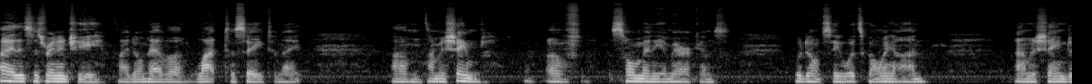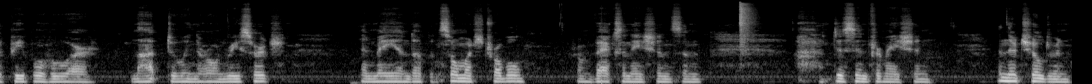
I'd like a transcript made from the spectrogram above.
Hi, this is Raina G. I don't have a lot to say tonight. Um, I'm ashamed of so many Americans who don't see what's going on. I'm ashamed of people who are not doing their own research and may end up in so much trouble from vaccinations and disinformation, and their children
